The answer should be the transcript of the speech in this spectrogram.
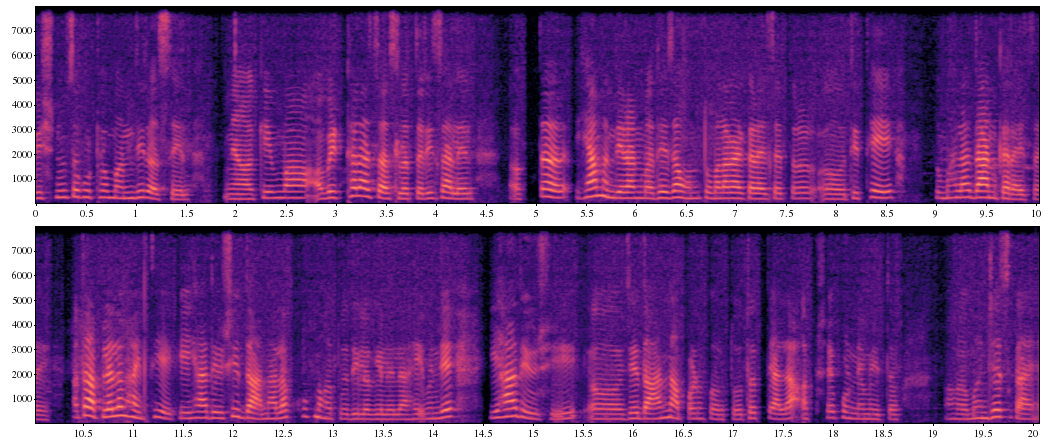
विष्णूचं कुठं मंदिर असेल किंवा विठ्ठलाचं असलं तरी चालेल. तर ह्या मंदिरांमध्ये जाऊन तुम्हाला काय करायचं आहे तर तिथे तुम्हाला दान करायचं आहे आता आपल्याला माहिती आहे की ह्या दिवशी दानाला खूप महत्त्व दिलं गेलेलं आहे. म्हणजे ह्या दिवशी जे दान आपण करतो तर त्याला अक्षय पुण्य मिळतं. म्हणजेच काय?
